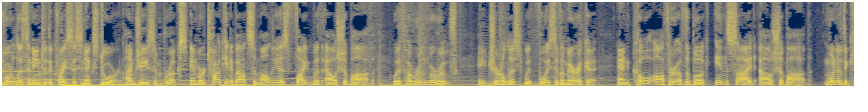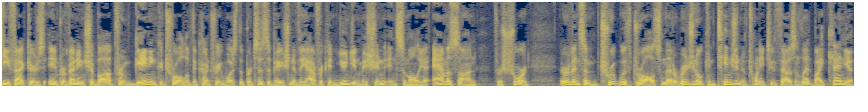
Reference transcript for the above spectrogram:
You're listening to The Crisis Next Door. I'm Jason Brooks, and we're talking about Somalia's fight with Al Shabaab with Harun Maruf, a journalist with Voice of America and co author of the book Inside Al Shabaab. One of the key factors in preventing Shabaab from gaining control of the country was the participation of the African Union Mission in Somalia, AMISOM for short. There have been some troop withdrawals from that original contingent of 22,000 led by Kenya.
